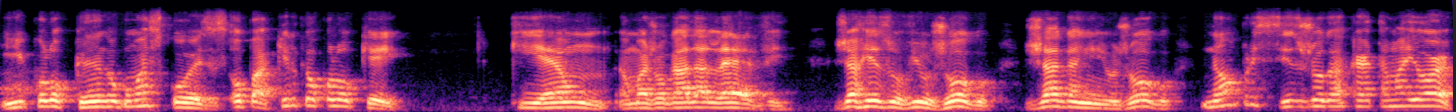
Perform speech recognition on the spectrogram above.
ir colocando algumas coisas. Opa, aquilo que eu coloquei, que é, um, é uma jogada leve, já resolvi o jogo, já ganhei o jogo, não preciso jogar a carta maior,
